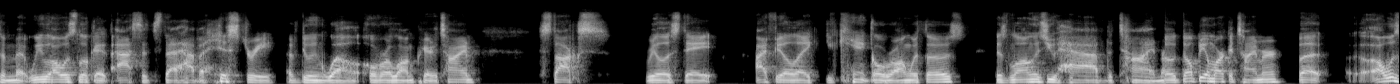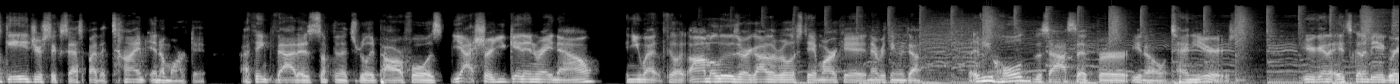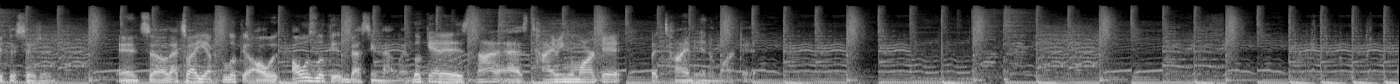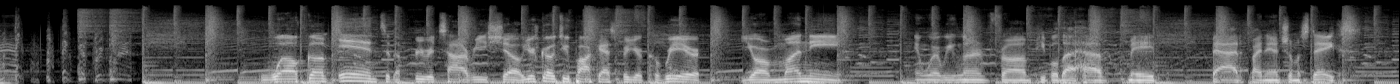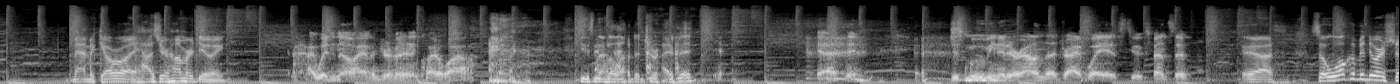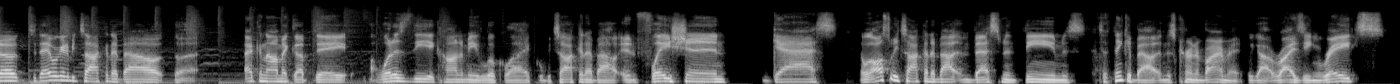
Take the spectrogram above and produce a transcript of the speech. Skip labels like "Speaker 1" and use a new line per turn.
we always look at assets that have a history of doing well over a long period of time. Stocks, real estate, I feel like you can't go wrong with those as long as you have the time. So don't be a market timer, but always gauge your success by the time in a market. I think that is something that's really powerful is yeah, sure, you get in right now and you might feel like, oh, I'm a loser. I got in the real estate market and everything went down. But if you hold this asset for, you know, 10 years, you're gonna it's gonna be a great decision. And so that's why you have to look at always always look at investing that way. Look at it as not as timing a market, but time in a market. Welcome in to the Free Retiree Show, your go to podcast for your career, your money, and where we learn from people that have made bad financial mistakes. Matt McElroy, how's your Hummer doing?
I wouldn't know. I haven't driven it in quite a while.
He's not allowed to drive it.
yeah, yeah just moving it around the driveway is too expensive.
Yeah. So, welcome into our show. Today, we're going to be talking about the economic update. What does the economy look like? We'll be talking about inflation, gas, and we'll also be talking about investment themes to think about in this current environment. We got rising rates.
